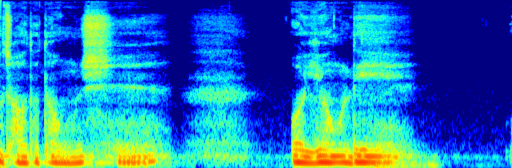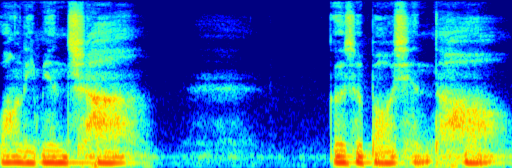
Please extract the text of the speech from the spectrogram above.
高潮的同时，我用力往里面插，隔着保险套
